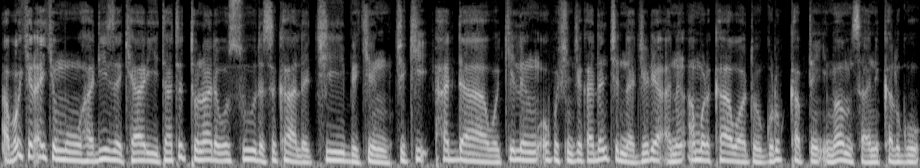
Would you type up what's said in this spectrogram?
Abokin aikinmu hadiza kyari ta tattauna da wasu da suka halarci bikin ciki hadda wakilin ofishin jakadancin najeriya a nan amurka wato group captain imam sani kalgo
